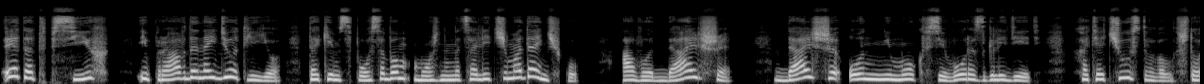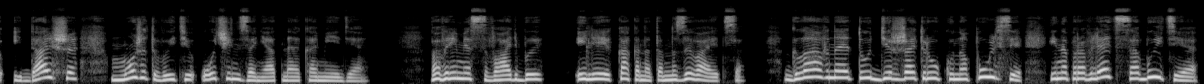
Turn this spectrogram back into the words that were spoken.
Этот псих и правда найдет ее, таким способом можно нацелить чемоданчику. А вот дальше Дальше он не мог всего разглядеть, хотя чувствовал, что и дальше может выйти очень занятная комедия. Во время свадьбы, или как она там называется, главное тут держать руку на пульсе и направлять события,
